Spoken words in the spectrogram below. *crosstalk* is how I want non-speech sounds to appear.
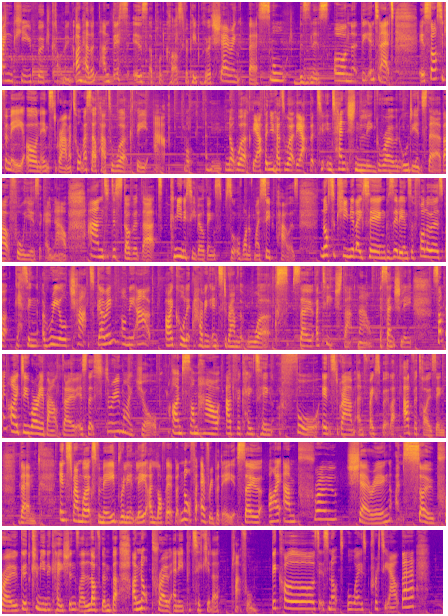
thank you for coming. I'm Helen, and this is a podcast for people who are sharing their small business on the internet. It started for me on Instagram. I taught myself how to work the app. Well, I mean, not work the app, and you had to work the app, but to intentionally grow an audience there about four years ago now, and discovered that community building's sort of one of my superpowers. Not accumulating bazillions of followers, but getting a real chat going on the app. I call it having Instagram that works. So I teach that now, essentially. Something I do worry about though is that through my job, I'm somehow advocating for Instagram and Facebook, like advertising them. Instagram works for me brilliantly, I love it, but not for everybody. So I am pro sharing. I'm so pro good communications, I love them, but I'm not pro any particular platform because it's not always pretty out there.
